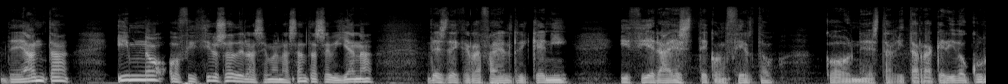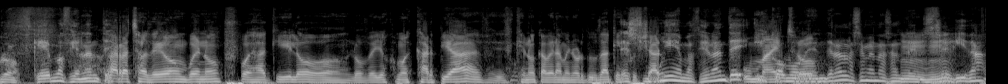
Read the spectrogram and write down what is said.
de Anta, himno oficioso de la Semana Santa Sevillana, desde que Rafael Riqueni hiciera este concierto con esta guitarra, querido Curro. Qué emocionante. Arracha León, bueno, pues aquí los, bellos como Escarpia, es que no cabe la menor duda que escuchar. Es muy emocionante y como vendrá la Semana Santa enseguida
